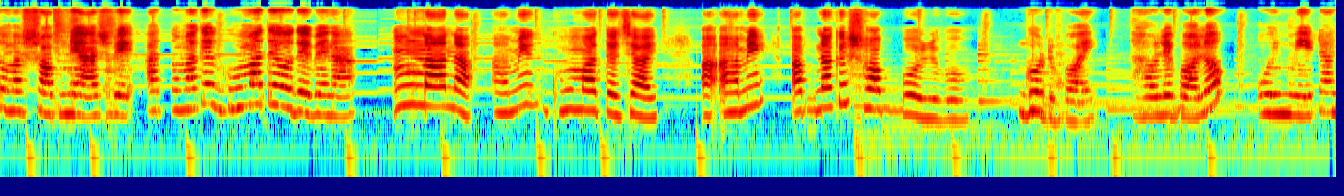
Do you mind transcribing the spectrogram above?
তোমার স্বপ্নে আসবে আর তোমাকে ঘুমাতে চাই। আমি আপনাকে সব বলব। গুড বয় তাহলে বলো ওই মেয়েটার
